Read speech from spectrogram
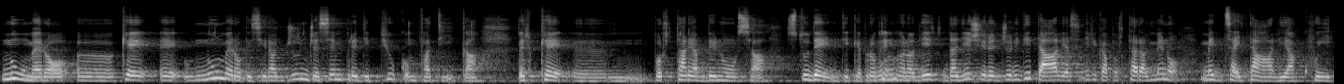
numero eh, che è un numero che si raggiunge sempre di più con fatica perché ehm, portare a Venosa studenti che provengono da 10 regioni d'Italia significa portare almeno mezza Italia qui,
